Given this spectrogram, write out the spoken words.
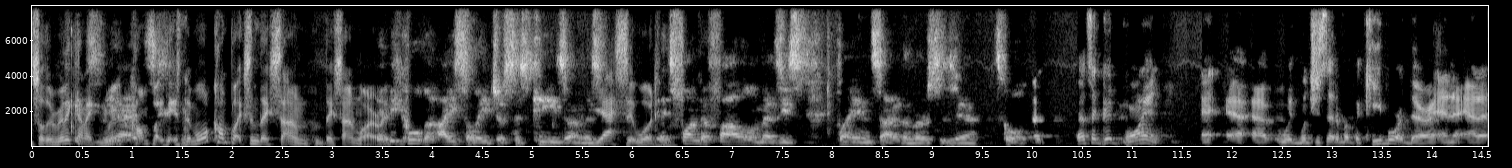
So they're really kind of It's- really yeah, complex. It's, they're more complex than they sound. They sound like, It'd right? be cool to isolate just his keys on this. Yes, it would. It's fun to follow him as he's playing inside of the verses. Yeah, it's cool. That's a good point uh, uh, with what you said about the keyboard there. And at a,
